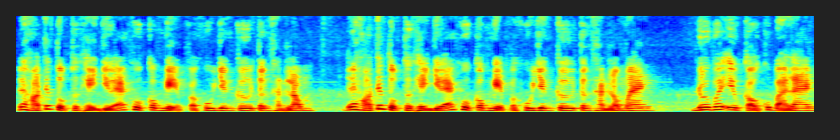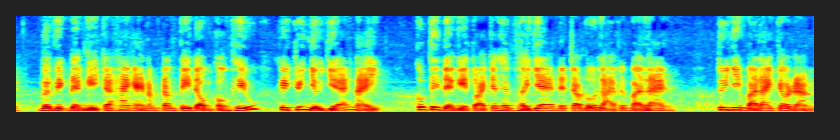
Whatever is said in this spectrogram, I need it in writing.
để họ tiếp tục thực hiện dự án khu công nghiệp và khu dân cư Tân Thành Long để họ tiếp tục thực hiện dự án khu công nghiệp và khu dân cư Tân Thành Long An. Đối với yêu cầu của bà Lan về việc đề nghị trả 2.500 tỷ đồng còn thiếu khi chuyển nhượng dự án này, công ty đề nghị tòa cho thêm thời gian để trao đổi lại với bà Lan. Tuy nhiên bà Lan cho rằng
